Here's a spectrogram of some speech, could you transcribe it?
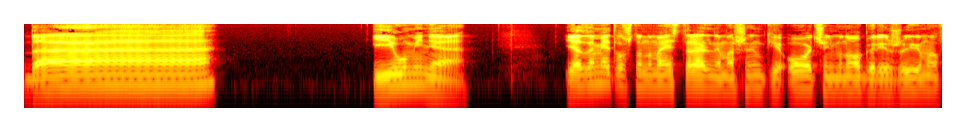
Да. И у меня. Я заметил, что на моей стиральной машинке очень много режимов.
